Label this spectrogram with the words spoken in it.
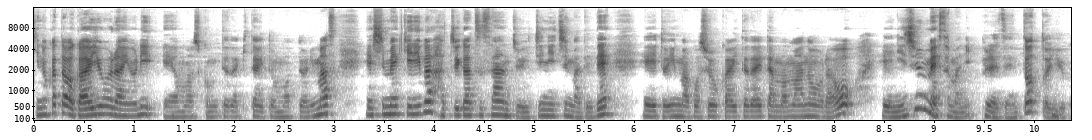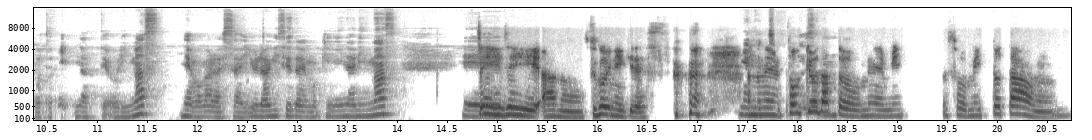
きの方は概要欄より、えーお申し込みいただきたいと思っております。えー締め切りは8月31日までで、えっと、今ご紹介いただいたママノーラを、えー20名様にプレゼントということになっております。ね、和柄さん、揺らぎ世代も気になります。えーぜひぜひ、あの、すごい人気です。あのね、ね東京だとね、ミそう、ミッドタウン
